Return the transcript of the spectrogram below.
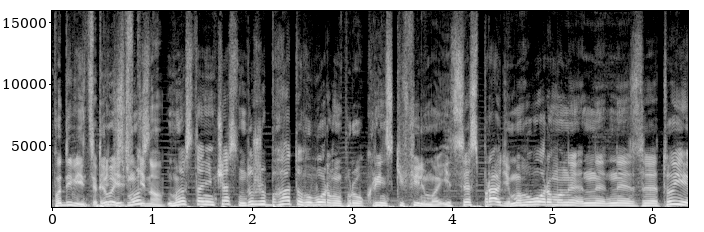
Подивіться, Дивись, підіть в кіно. ми останнім часом дуже багато говоримо про українські фільми, і це справді ми говоримо не, не, не з тої,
